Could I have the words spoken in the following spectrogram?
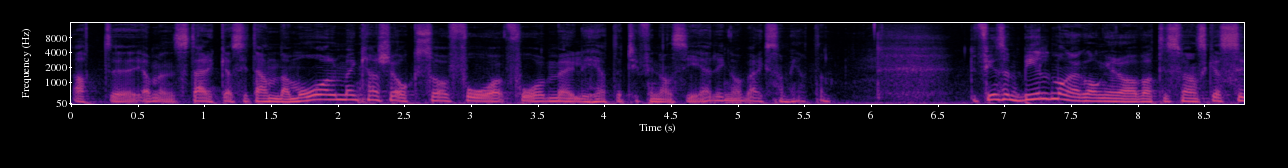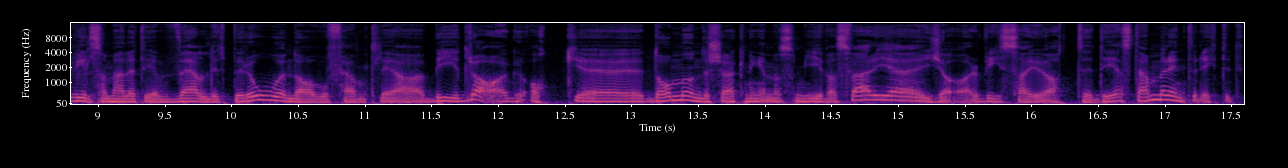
att eh, ja, men, stärka sitt ändamål men kanske också få, få möjligheter till finansiering av verksamheten. Det finns en bild många gånger av att det svenska civilsamhället är väldigt beroende av offentliga bidrag. Och eh, de undersökningarna som Giva Sverige gör visar ju att det stämmer inte riktigt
